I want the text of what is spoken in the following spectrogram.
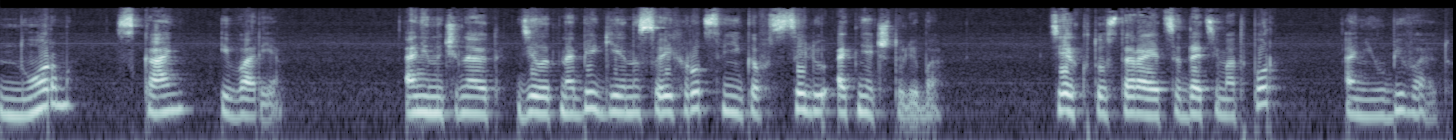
Норм, Скань и Вария. Они начинают делать набеги на своих родственников с целью отнять что-либо. Тех, кто старается дать им отпор, они убивают.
